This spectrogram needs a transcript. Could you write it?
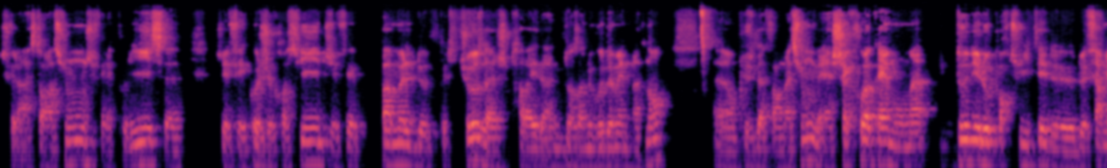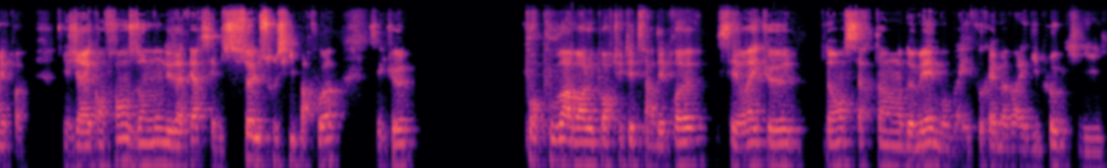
Je fais la restauration, j'ai fait la police, j'ai fait coach de CrossFit, j'ai fait pas mal de petites choses. Là, je travaille dans un nouveau domaine maintenant, euh, en plus de la formation. Mais à chaque fois, quand même, on m'a donné l'opportunité de, faire mes preuves. Je dirais qu'en France, dans le monde des affaires, c'est le seul souci parfois, c'est que pour pouvoir avoir l'opportunité de faire des preuves, c'est vrai que dans certains domaines, bon, bah, il faut quand même avoir les diplômes qui,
